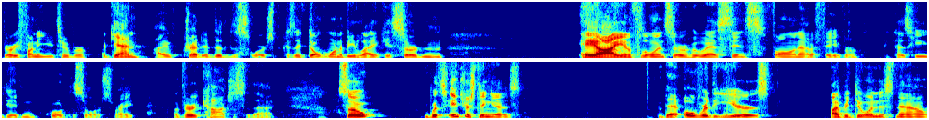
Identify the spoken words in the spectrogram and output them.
very funny YouTuber. Again, I've credited the source because I don't want to be like a certain AI influencer who has since fallen out of favor because he didn't quote the source, right? I'm very conscious of that. So, what's interesting is that over the years, I've been doing this now.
